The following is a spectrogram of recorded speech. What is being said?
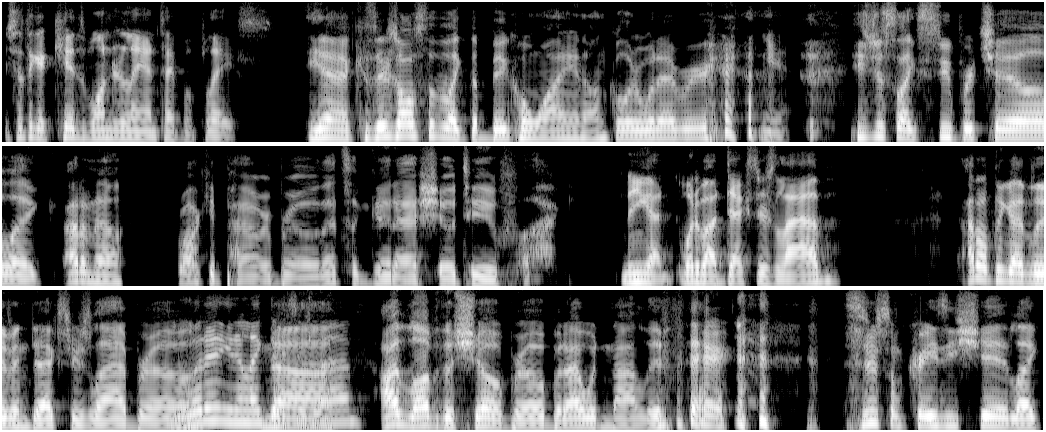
It's just like a kid's wonderland type of place. Yeah, because there's also like the big Hawaiian uncle or whatever. Yeah. He's just like super chill. Like, I don't know. Rocket Power, bro. That's a good ass show too. Fuck. Then you got what about Dexter's Lab? I don't think I'd live in Dexter's lab, you bro. wouldn't? You didn't like Dexter's Nah. Lab? I love the show, bro, but I would not live there. There's some crazy shit. Like,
